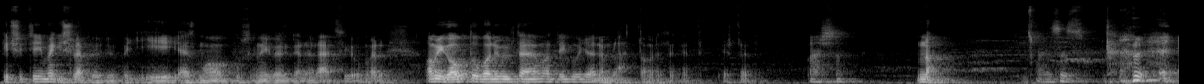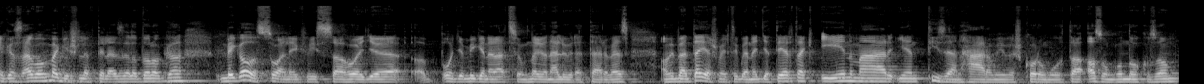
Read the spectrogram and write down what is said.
kicsit én meg is lepődök, hogy jé, ez ma a 20 éves generáció, mert amíg autóban ültem, addig ugye nem láttam ezeket, érted? Persze. Na, ez, ez. Igazából meg is leptél ezzel a dologgal. Még ahhoz szólnék vissza, hogy, hogy a mi generációnk nagyon előre tervez, amiben teljes mértékben egyetértek. Én már ilyen 13 éves korom óta azon gondolkozom,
